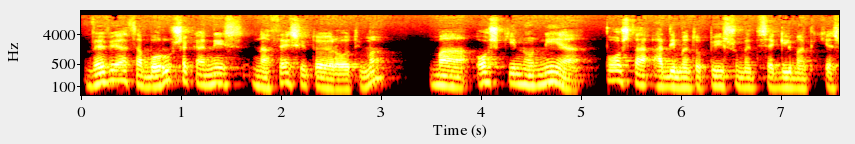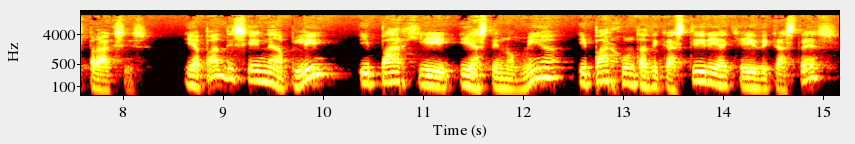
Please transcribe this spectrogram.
Βέβαια θα μπορούσε κανείς να θέσει το ερώτημα Μα ως κοινωνία πώς θα αντιμετωπίσουμε τις εγκληματικές πράξεις; Η απάντηση είναι απλή, υπάρχει η αστυνομία, υπάρχουν τα δικαστήρια και οι δικαστές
